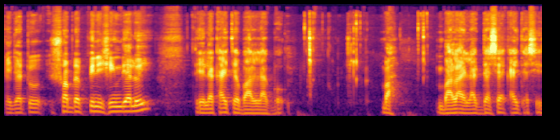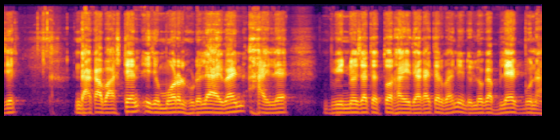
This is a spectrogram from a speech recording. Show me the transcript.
এটা একটু সবটা ফিনিশিং দিয়ে লই তাহলে খাইতে ভালো লাগবো। বাহ, বালাই লাগতেছে, খাইতেছি যে। ঢাকা বাস স্ট্যান্ড, এই যে মরল হোটেলে আইবেন, আইলে বিভিন্ন জাতের তরহারি দেখাইতে পারবেন, এটা লোকা ব্ল্যাক বোনা,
